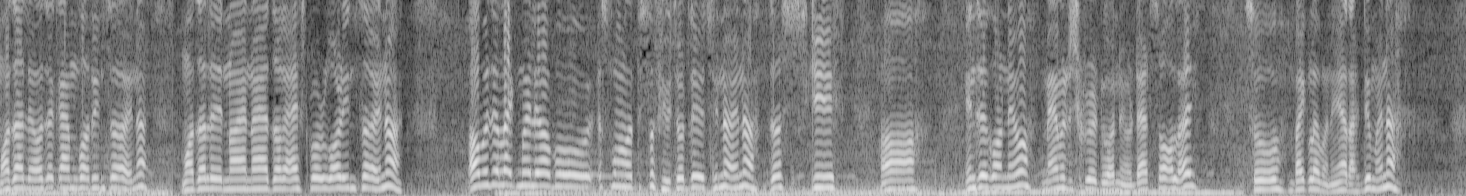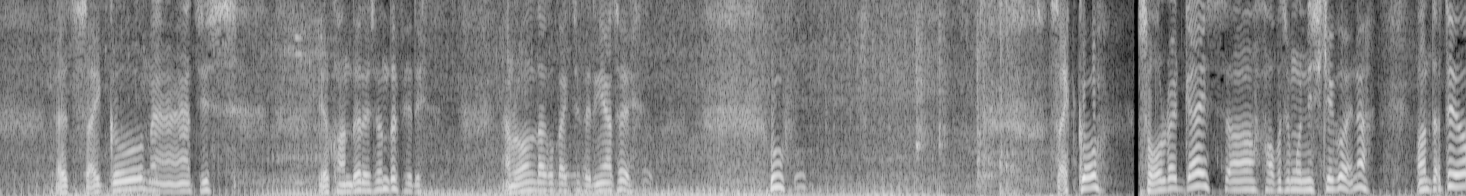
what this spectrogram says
मजाले अझै काम गरिन्छ होइन? मजाले नयाँ नयाँ जग्गा एक्सप्लोर गरिन्छ होइन? अब चाहिँ लाइक मैले अब यसमा त्यस्तो फ्युचर दिएको छुइनँ होइन? जस्ट कि इन्जोय गर्ने हो मेमोरिज क्रिएट गर्ने हो द्याट्स अल है? सो बाइकलाई भने यहाँ राखिदिउँ होइन? साइको म्याचिस यो खन्दै रहेछ नि त फेरि। हाम्रो अल्दाको बाइक चाहिँ फेरि यहाँ चाहिँ उफ साइको सो राइट गाइस अब चाहिँ म निस्केको होइन? अन्त त्यही हो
